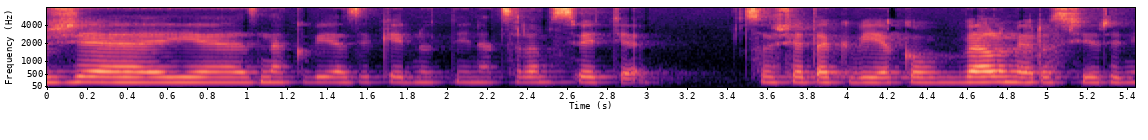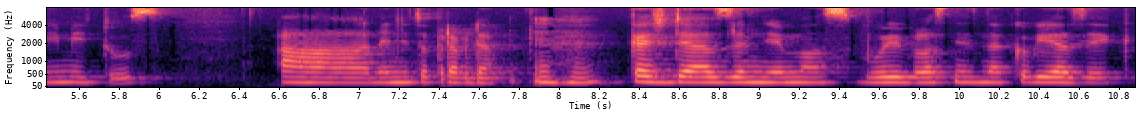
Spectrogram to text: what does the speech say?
že je znakový jazyk jednotný na celém světě, což je takový jako velmi rozšířený mýtus. A není to pravda. Mm-hmm. Každá země má svůj vlastní znakový jazyk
